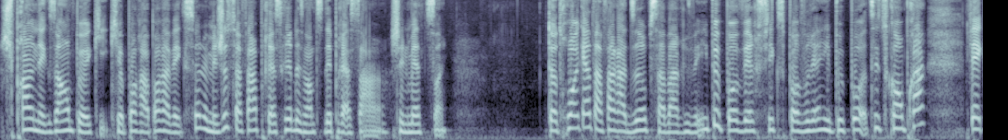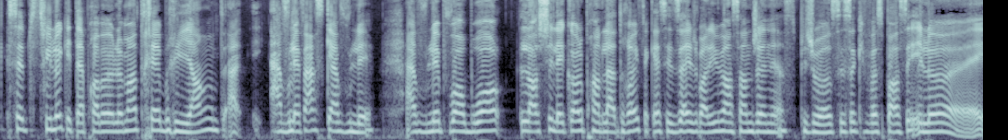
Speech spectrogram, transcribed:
Je prends un exemple qui n'a pas rapport avec ça, mais juste se faire prescrire des antidépresseurs chez le médecin. T'as trois, quatre affaires à dire, puis ça va arriver. Il peut pas vérifier que c'est pas vrai. Il peut pas. Tu comprends? Fait que cette petite fille-là, qui était probablement très brillante, elle, elle voulait faire ce qu'elle voulait. Elle voulait pouvoir boire, lâcher l'école, prendre la drogue. Fait qu'elle s'est dit, Hey, je vais aller vivre en centre jeunesse, puis je vais- c'est ça qui va se passer. Et là, euh,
